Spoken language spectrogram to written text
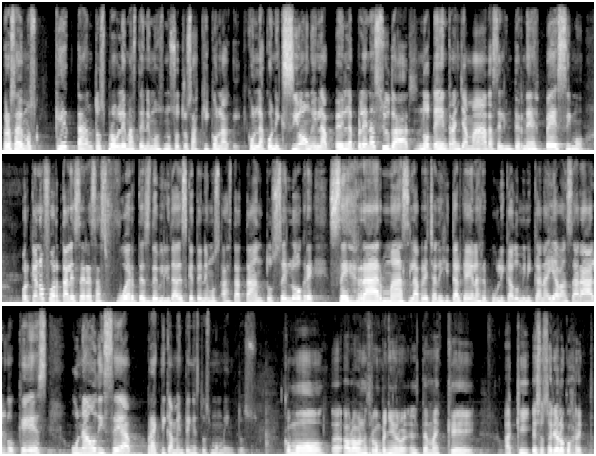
Pero sabemos qué tantos problemas tenemos nosotros aquí con la, con la conexión. En la, en la plena ciudad no te entran llamadas, el internet es pésimo. ¿Por qué no fortalecer esas fuertes debilidades que tenemos hasta tanto? Se logre cerrar más la brecha digital que hay en la República Dominicana y avanzar a algo que es una odisea prácticamente en estos momentos. Como eh, hablaba nuestro compañero, el tema es que aquí eso sería lo correcto,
